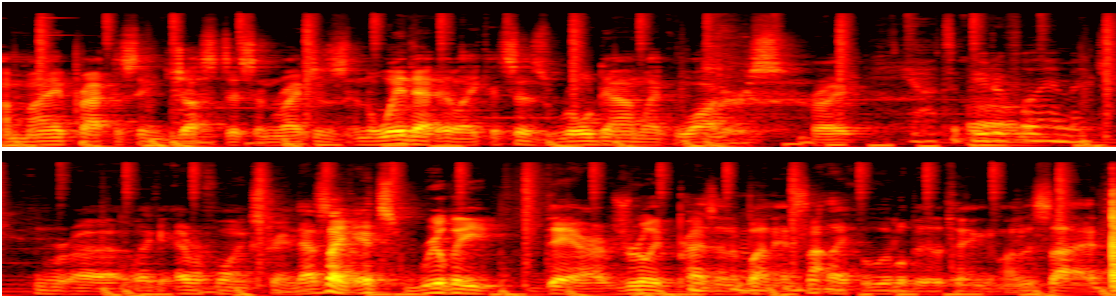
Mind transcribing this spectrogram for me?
am I practicing justice and righteousness in a way that, it, like it says, roll down like waters, right? Yeah, it's a beautiful image. uh, like ever flowing stream. That's like it's really there. It's really present, abundant. It's not like a little bit of thing on the side.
